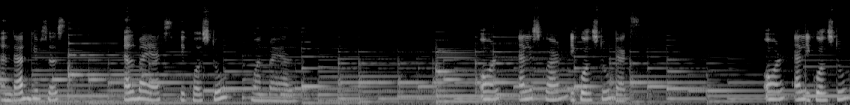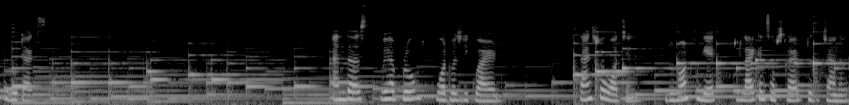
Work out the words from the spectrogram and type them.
And that gives us L by x equals to 1 by L or L square equals to x or L equals to root x and thus we have proved what was required. Thanks for watching. Do not forget to like and subscribe to the channel.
